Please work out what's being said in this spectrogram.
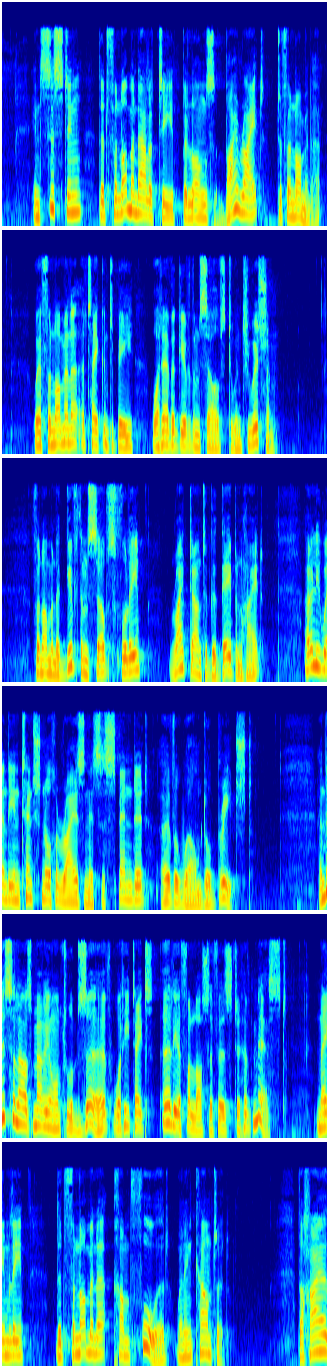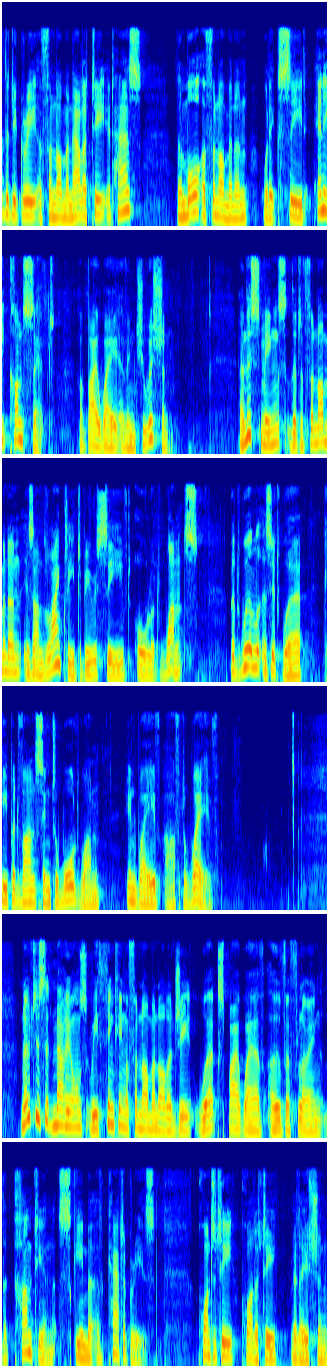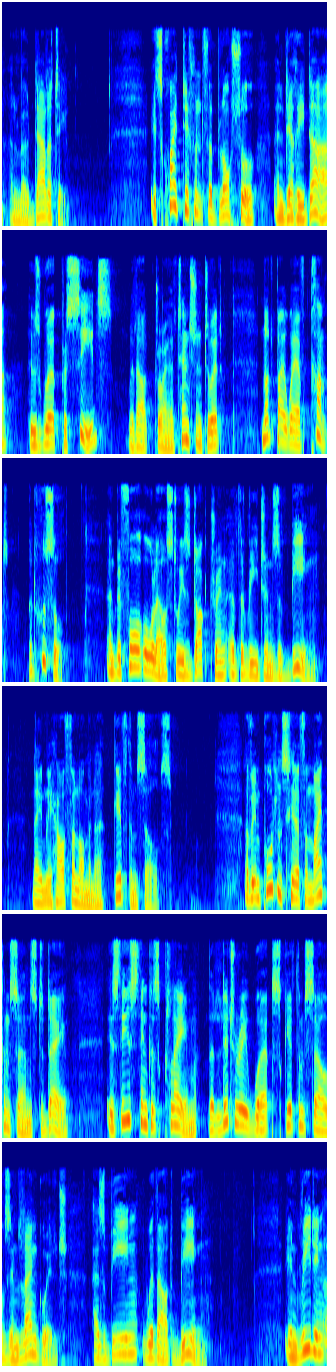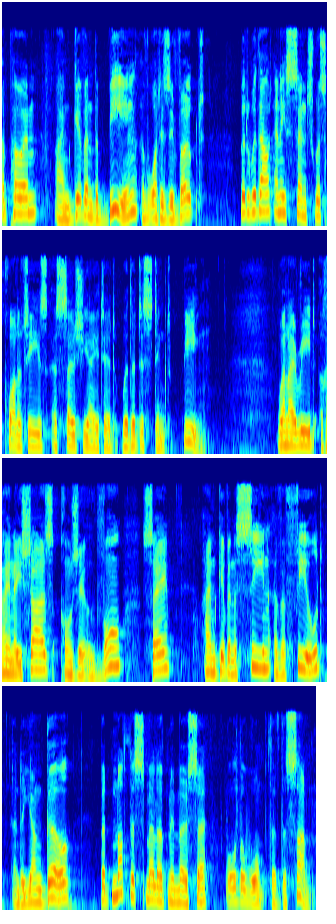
insisting that phenomenality belongs by right to phenomena, where phenomena are taken to be whatever give themselves to intuition. Phenomena give themselves fully, right down to Gegebenheit, only when the intentional horizon is suspended, overwhelmed, or breached. And this allows Marion to observe what he takes earlier philosophers to have missed, namely, that phenomena come forward when encountered. The higher the degree of phenomenality it has, the more a phenomenon will exceed any concept by way of intuition. And this means that a phenomenon is unlikely to be received all at once, but will, as it were, keep advancing toward one in wave after wave. Notice that Marion's rethinking of phenomenology works by way of overflowing the Kantian schema of categories quantity, quality, relation, and modality. It's quite different for Blanchot and Derrida, whose work proceeds, without drawing attention to it, not by way of Kant, but Husserl, and before all else to his doctrine of the regions of being, namely how phenomena give themselves. Of importance here for my concerns today is these thinkers claim that literary works give themselves in language as being without being. In reading a poem, I am given the being of what is evoked, but without any sensuous qualities associated with a distinct being. When I read René Char's Congé au Vent, say, I am given a scene of a field and a young girl, but not the smell of mimosa or the warmth of the sun.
